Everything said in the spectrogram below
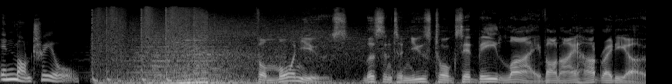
in Montreal. For more news, listen to Newstalk ZB live on iHeartRadio.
